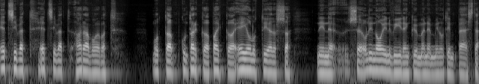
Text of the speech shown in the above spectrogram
etsivät, etsivät, haravoivat, mutta kun tarkkaa paikkaa ei ollut tiedossa, niin se oli noin 50 minuutin päästä.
